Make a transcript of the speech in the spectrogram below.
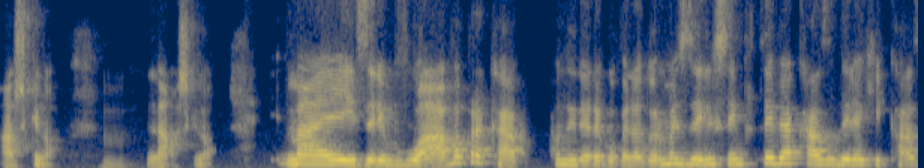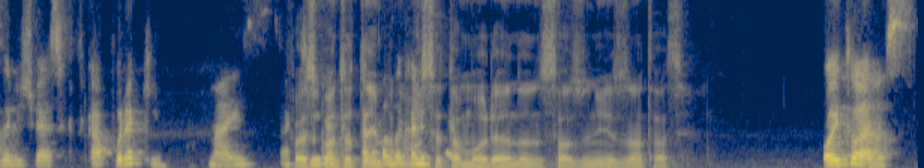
Acho que não. Hum. Não, acho que não. Mas ele voava para cá quando ele era governador, mas ele sempre teve a casa dele aqui, caso ele tivesse que ficar por aqui. Mas aqui Faz quanto capital tempo que você tá morando nos Estados Unidos, Natácia? Oito anos.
